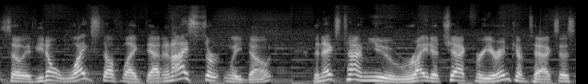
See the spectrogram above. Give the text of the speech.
So if you don't like stuff like that, and I certainly don't, the next time you write a check for your income taxes,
